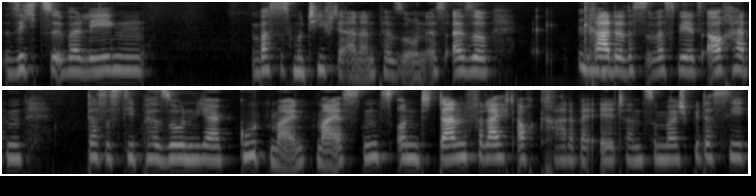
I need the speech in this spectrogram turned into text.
sich zu überlegen, was das Motiv der anderen Person ist. Also äh, gerade das, was wir jetzt auch hatten, dass es die Person ja gut meint meistens und dann vielleicht auch gerade bei Eltern zum Beispiel, dass sie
